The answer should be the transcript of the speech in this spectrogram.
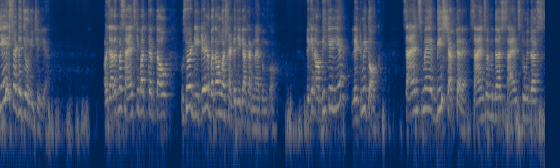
यही स्ट्रेटेजी होनी चाहिए। और जहाँ तक मैं साइंस की बात करता हूँ, उसमें डिटेल बताऊँगा स्ट्रेटेजी क्या करना है तुमको। लेकिन अभी के लिए लेट मी टॉक साइंस में 20 चैप्टर है। साइंस वन में 10 साइंस टू में 10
